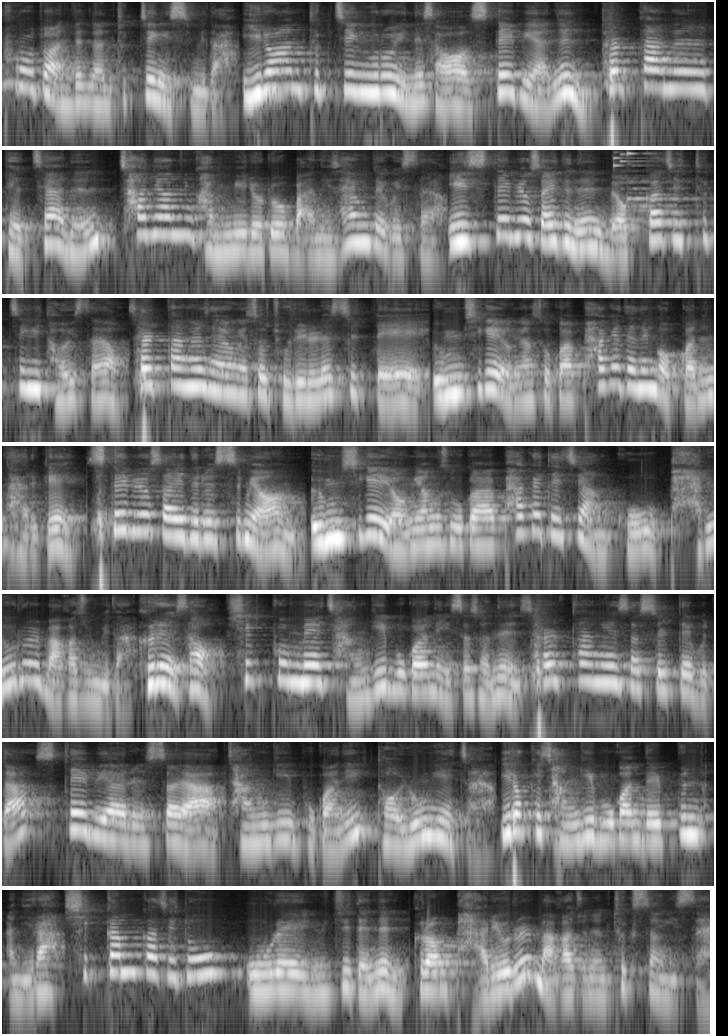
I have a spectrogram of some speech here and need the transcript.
1%도 안 된다는 특징이 있습니다. 이러한 특징으로 인해서 스테비아는 설탕을 대체하는 천연 감미료로 많이 사용되고 있어요. 이 스테비오사이드는 몇 가지 특징이 더 있어요. 설탕을 사용해서 조리를 했을 때 음식의 영양소가 파괴되는 것과는 다르게 스테비오사이드를 쓰면 음식의 영양소가 파괴되지 않고 발효를 막아줍니다. 그래서 식품의 장기 보관에 있어서는 설탕을 썼을 때보다 스테비아를 써야 장기 보관이 더 용이해져요. 이렇게 장기 보관될 뿐 아니라 식감까지도 오래 유지되는 그런 발효를 막아주는 특성이 있어요.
